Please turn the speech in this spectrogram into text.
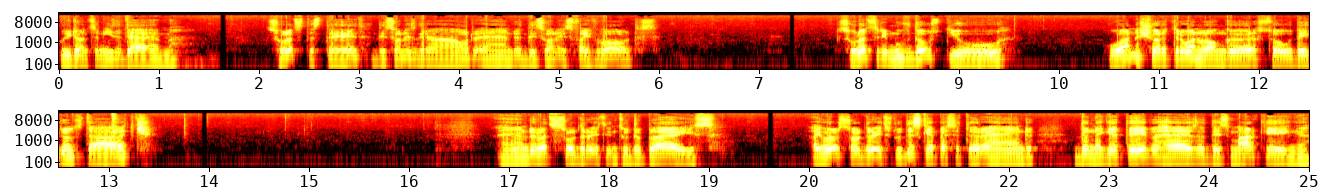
we don't need them. So let's test it. This one is ground and this one is 5 volts. So let's remove those two one shorter, one longer, so they don't touch. And let's solder it into the place. I will solder it to this capacitor and the negative has this marking.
